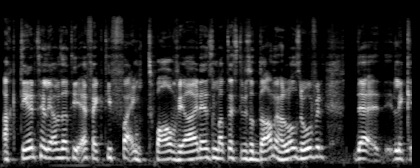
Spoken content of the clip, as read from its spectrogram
acteert gelijk of dat hij effectief fucking 12 jaar is, maar het is er zodanig los over. Dat, like,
